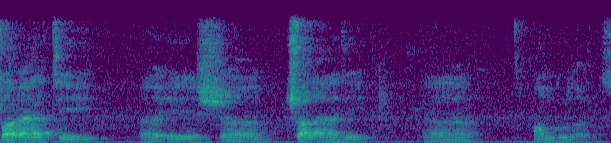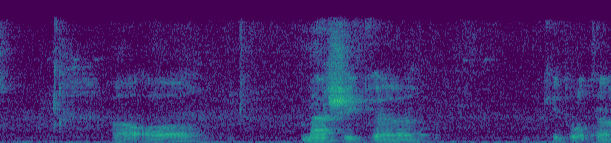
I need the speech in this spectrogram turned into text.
baráti és családi hangulat. A, a másik, kit voltál?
